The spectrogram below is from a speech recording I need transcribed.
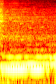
you.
